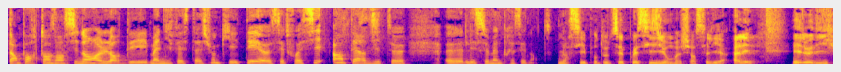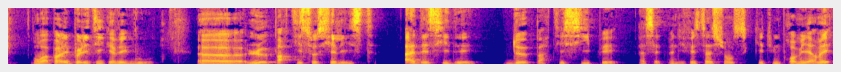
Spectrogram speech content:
d'importants incidents lors des manifestations qui étaient cette fois-ci interdites les semaines précédentes. Merci pour toutes ces précisions, ma chère Célia. Allez, Elodie on va parler politique avec vous. Euh, le Parti socialiste a décidé de participer à cette manifestation, ce qui est une première, mais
